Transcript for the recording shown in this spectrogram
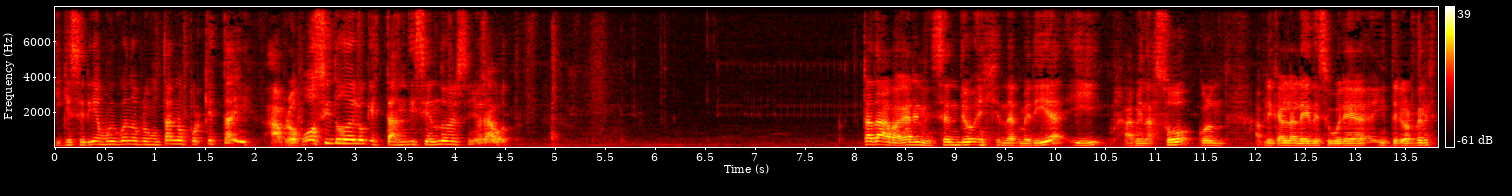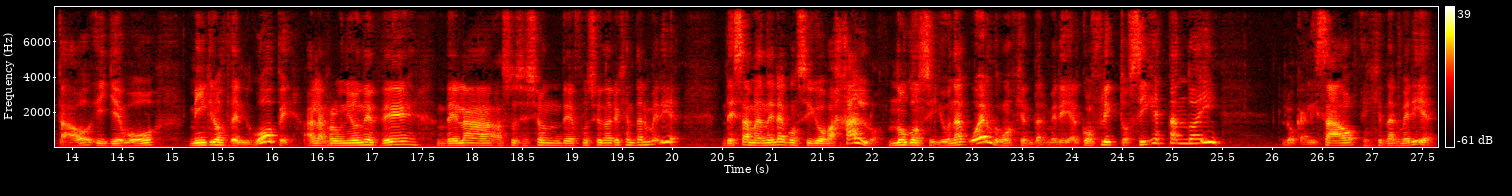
y que sería muy bueno preguntarnos por qué está ahí, a propósito de lo que están diciendo del señor Abbott. Trata de apagar el incendio en Gendarmería y amenazó con aplicar la ley de seguridad interior del Estado y llevó micros del GOPE a las reuniones de, de la Asociación de Funcionarios de Gendarmería. De esa manera consiguió bajarlo, no consiguió un acuerdo con Gendarmería. El conflicto sigue estando ahí, localizado en Gendarmería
